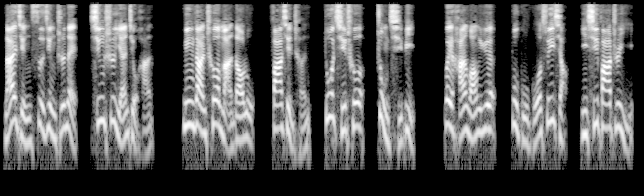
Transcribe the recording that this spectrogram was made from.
乃景四境之内，兴师研救韩，命战车满道路，发信臣，多骑车，重其币。谓韩王曰：“不古国虽小，以其发之矣。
